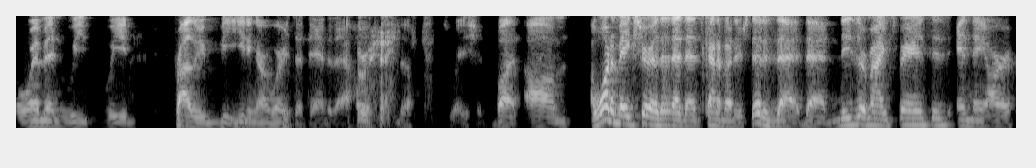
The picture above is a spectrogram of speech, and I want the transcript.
women. We we'd probably be eating our words at the end of that whole right. situation. But um, I want to make sure that that's kind of understood is that that these are my experiences and they are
